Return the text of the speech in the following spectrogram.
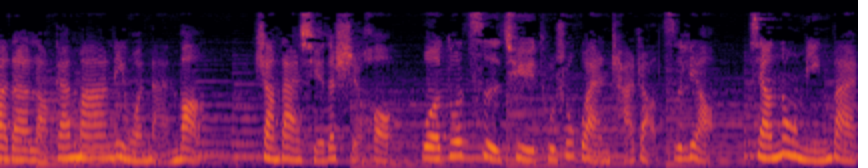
爸的老干妈令我难忘。上大学的时候，我多次去图书馆查找资料，想弄明白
